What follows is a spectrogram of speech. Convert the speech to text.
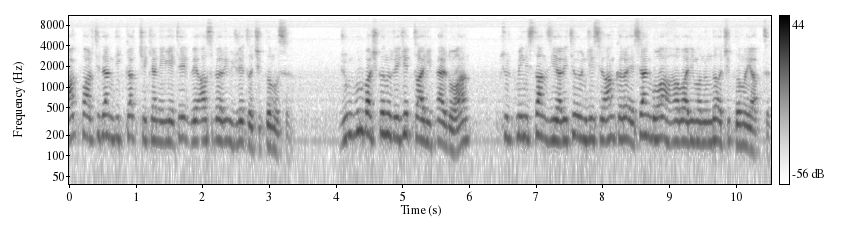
AK Parti'den dikkat çeken EYT ve asgari ücret açıklaması. Cumhurbaşkanı Recep Tayyip Erdoğan, Türkmenistan ziyareti öncesi Ankara Esenboğa Havalimanı'nda açıklama yaptı.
